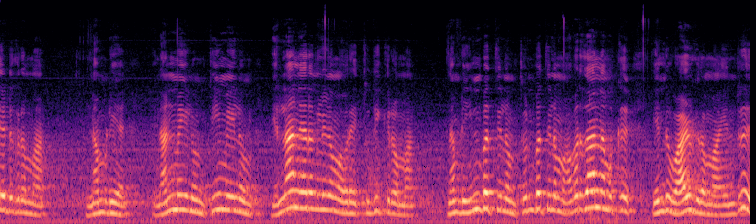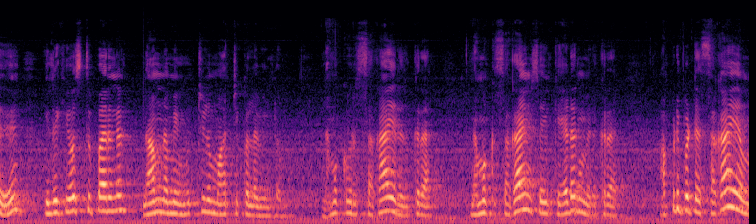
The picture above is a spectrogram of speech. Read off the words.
தேடுகிறோமா? நம்முடைய நன்மையிலும் தீமையிலும் எல்லா நேரங்களிலும் அவரை துதிக்கிறோமா? நம்முடைய இன்பத்திலும் துன்பத்திலும் அவர்தான் நமக்கு என்று வாழ்கிறோமா என்று இன்றைக்கு யோசித்து பாருங்கள். நாம் நம்மை முற்றிலும் மாற்றிக்கொள்ள வேண்டும். நமக்கு ஒரு சகாயர் இருக்கிறார். நமக்கு சகாயம் செய்ய கேடகம் இருக்கிறார். அப்படிப்பட்ட சகாயம்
